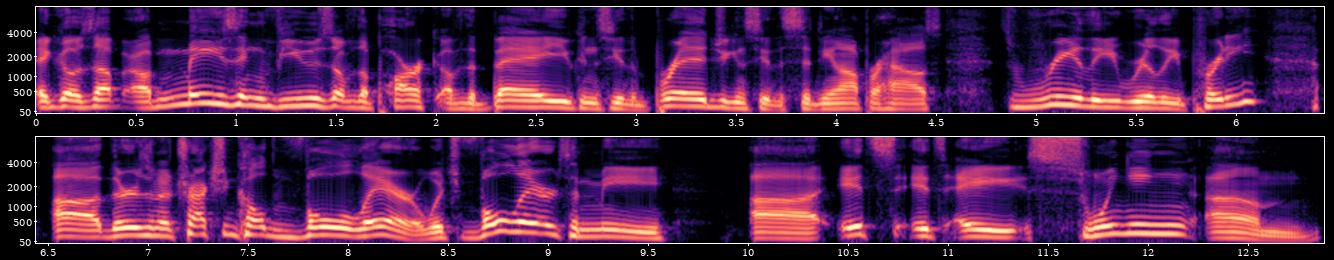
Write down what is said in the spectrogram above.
It goes up amazing views of the park of the bay. You can see the bridge, you can see the Sydney Opera House. It's really really pretty. Uh, there's an attraction called Volare, which Volare to me, uh, it's it's a swinging um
